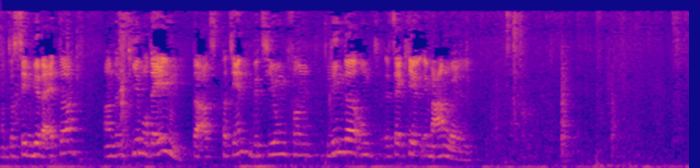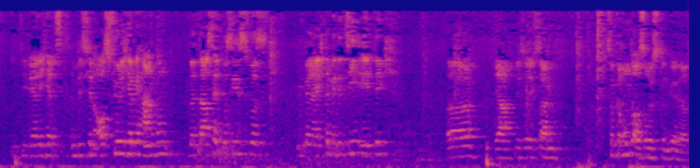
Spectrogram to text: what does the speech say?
Und das sehen wir weiter an den vier Modellen der Arzt-Patienten-Beziehung von Linda und Ezekiel Emanuel. Die werde ich jetzt ein bisschen ausführlicher behandeln, weil das etwas ist, was im Bereich der Medizinethik, äh, ja, wie soll ich sagen, zur Grundausrüstung gehört.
